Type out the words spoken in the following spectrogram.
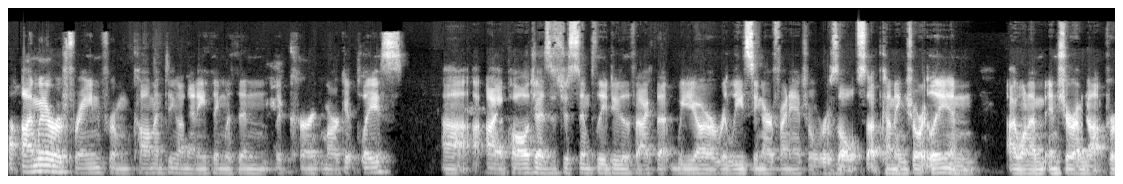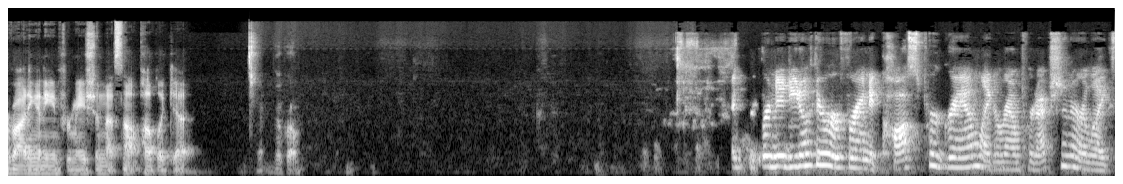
I'm going to refrain from commenting on anything within the current marketplace. Uh, I apologize. It's just simply due to the fact that we are releasing our financial results upcoming shortly, and I want to ensure I'm not providing any information that's not public yet. No problem. Brendan, do you know if they were referring to cost per gram, like around production, or like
